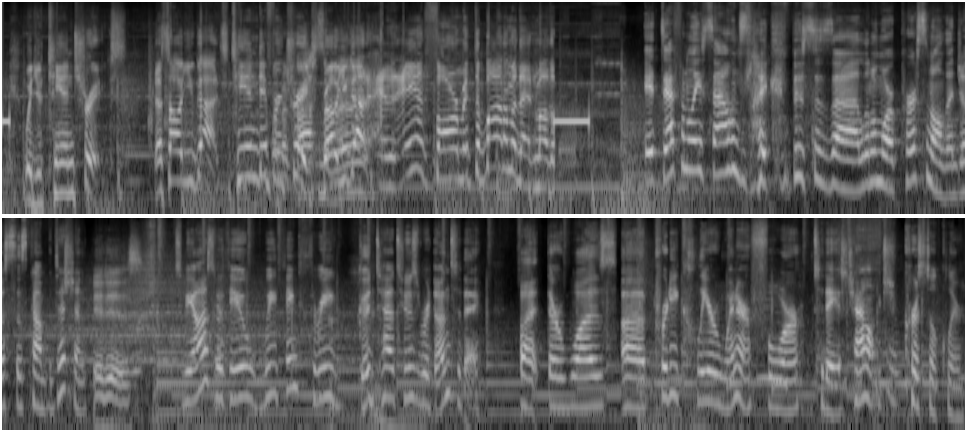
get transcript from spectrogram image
with your 10 tricks. That's all you got. It's 10 different tricks, bro. You got an ant farm at the bottom of that mother. It definitely sounds like this is uh, a little more personal than just this competition. It is. To be honest with you, we think three good tattoos were done today, but there was a pretty clear winner for today's challenge. Crystal clear.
